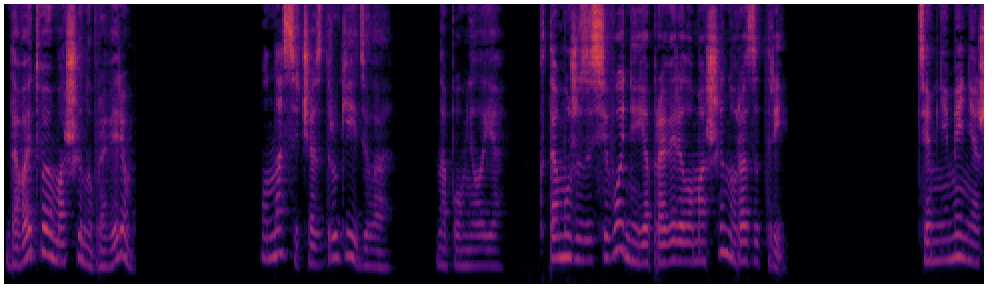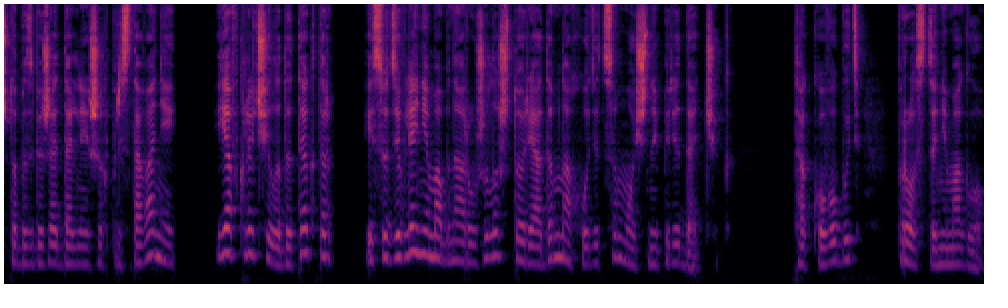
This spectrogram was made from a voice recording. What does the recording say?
Давай твою машину проверим». «У нас сейчас другие дела», — напомнила я. «К тому же за сегодня я проверила машину раза три». Тем не менее, чтобы избежать дальнейших приставаний, я включила детектор и с удивлением обнаружила, что рядом находится мощный передатчик. Такого быть просто не могло.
